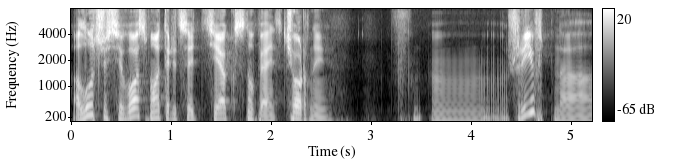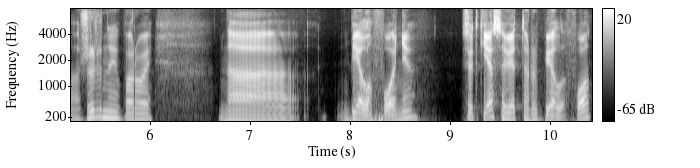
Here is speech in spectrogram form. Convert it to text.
лучше всего смотрится текст, ну, прям черный шрифт, на жирный порой, на белом фоне. Все-таки я советую белый фон,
